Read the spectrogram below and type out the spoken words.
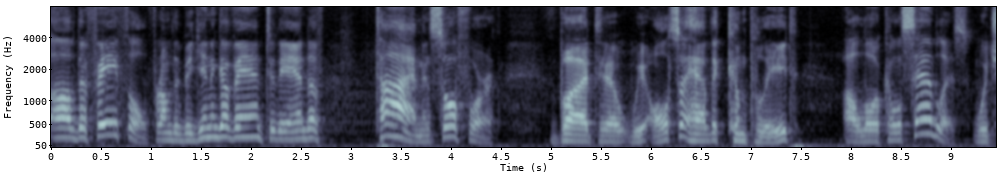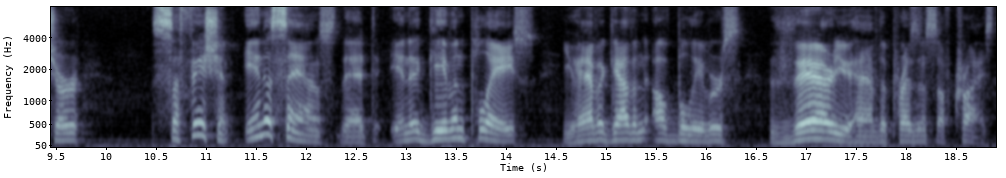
of the faithful from the beginning of end to the end of time and so forth. But uh, we also have the complete uh, local assemblies, which are sufficient in a sense that in a given place you have a gathering of believers, there you have the presence of Christ.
